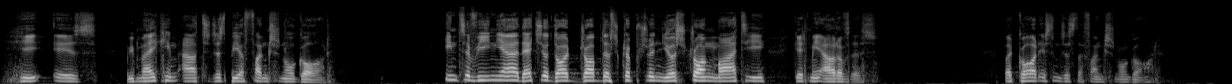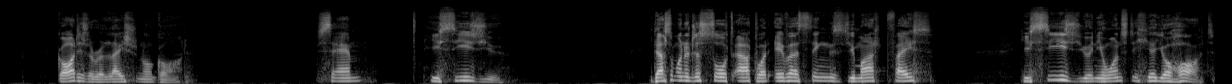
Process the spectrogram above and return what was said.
He is, we make Him out to just be a functional God intervene here. That's your job description. You're strong, mighty. Get me out of this. But God isn't just a functional God, God is a relational God. Sam, He sees you. He doesn't want to just sort out whatever things you might face. He sees you and He wants to hear your heart.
